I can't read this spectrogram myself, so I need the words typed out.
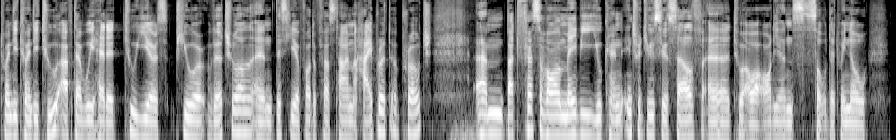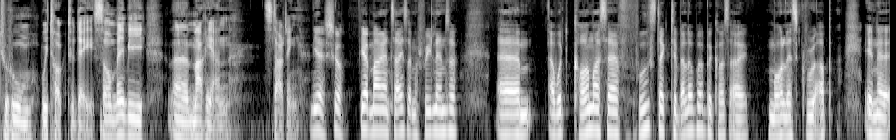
2022 after we had it two years pure virtual and this year for the first time a hybrid approach. Um, but first of all, maybe you can introduce yourself uh, to our audience so that we know to whom we talk today. So maybe uh, Marian starting. Yeah, sure. Yeah, Marian Zeis, I'm a freelancer. Um, I would call myself full stack developer because I more or less grew up in a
